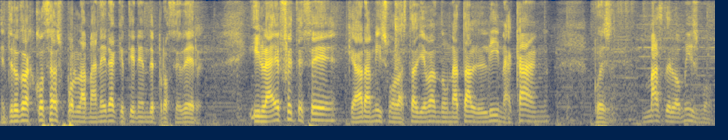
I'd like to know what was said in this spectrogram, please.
entre otras cosas por la manera que tienen de proceder. Y la FTC, que ahora mismo la está llevando una tal Lina Khan, pues más de lo mismo.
